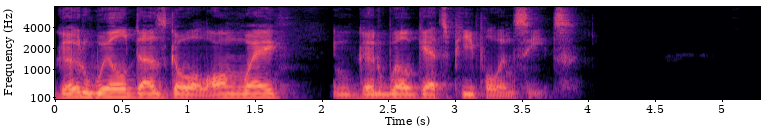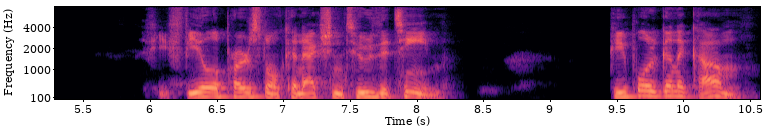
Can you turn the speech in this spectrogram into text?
goodwill does go a long way, and goodwill gets people in seats. If you feel a personal connection to the team, people are going to come,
